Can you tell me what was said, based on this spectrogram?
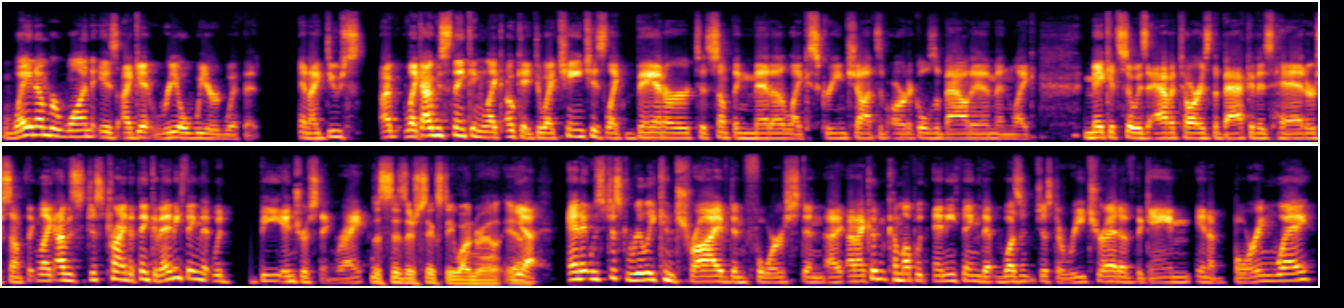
Way number 1 is I get real weird with it. And I do I like I was thinking like, okay, do I change his like banner to something meta like screenshots of articles about him and like make it so his avatar is the back of his head or something. Like I was just trying to think of anything that would be interesting, right? The Scissor 61 route. Yeah. Yeah. And it was just really contrived and forced, and I and I couldn't come up with anything that wasn't just a retread of the game in a boring way,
